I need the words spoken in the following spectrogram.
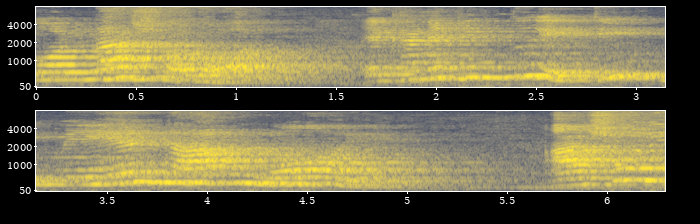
কন্যা শরৎ এখানে কিন্তু একটি মেয়ের নাম নয়। আসলে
